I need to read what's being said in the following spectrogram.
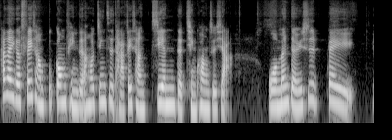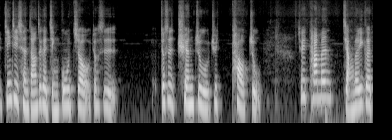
它在一个非常不公平的，然后金字塔非常尖的情况之下，我们等于是被经济成长这个紧箍咒，就是就是圈住去套住。所以他们讲的一个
